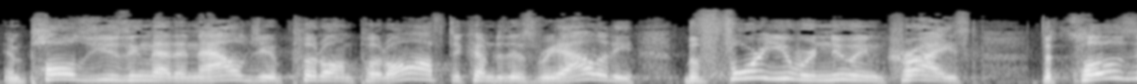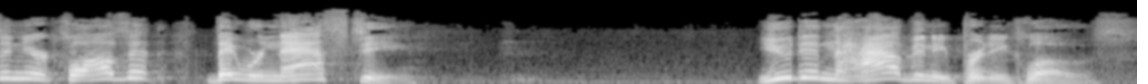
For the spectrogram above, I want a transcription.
And Paul's using that analogy of put on, put off to come to this reality. Before you were new in Christ, the clothes in your closet, they were nasty. You didn't have any pretty clothes.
